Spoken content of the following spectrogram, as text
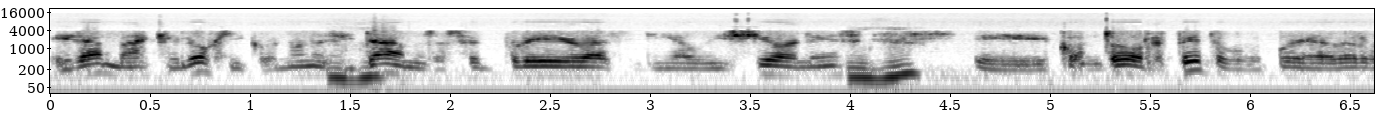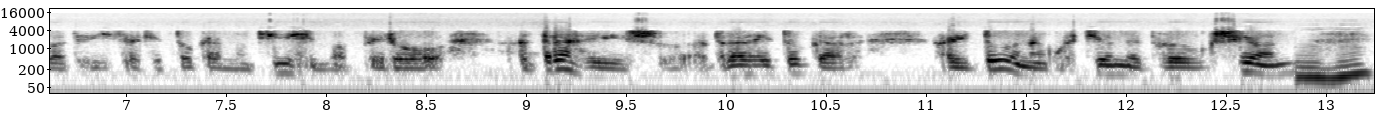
Era más que lógico, no necesitábamos hacer pruebas ni audiciones, eh, con todo respeto, porque puede haber bateristas que tocan muchísimo, pero atrás de eso, atrás de tocar, hay toda una cuestión de producción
